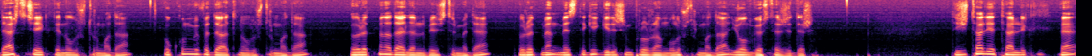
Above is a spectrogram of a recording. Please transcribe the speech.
ders içeriklerini oluşturmada, okul müfredatını oluşturmada, öğretmen adaylarını geliştirmede, öğretmen mesleki gelişim programını oluşturmada yol göstericidir. Dijital yeterlilik ve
